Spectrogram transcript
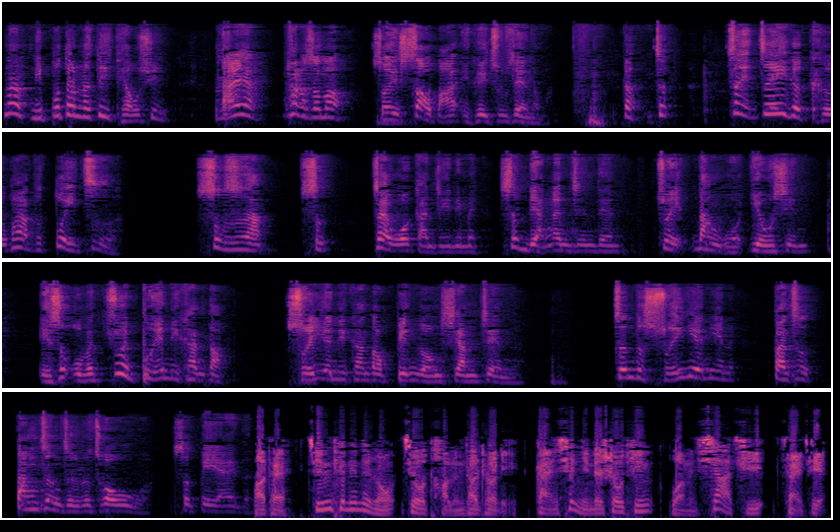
那你不断的对挑衅，来呀，怕什么？所以扫把也可以出现了嘛？这、这、这一个可怕的对峙啊，事实上是在我感觉里面是两岸今天最让我忧心，也是我们最不愿意看到。谁愿意看到兵戎相见呢？真的谁愿意呢？但是当政者的错误，是悲哀的。OK，今天的内容就讨论到这里，感谢您的收听，我们下期再见。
